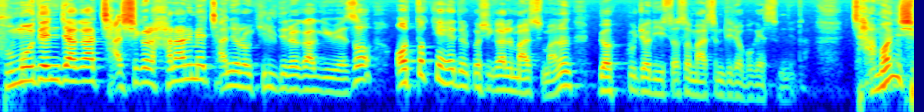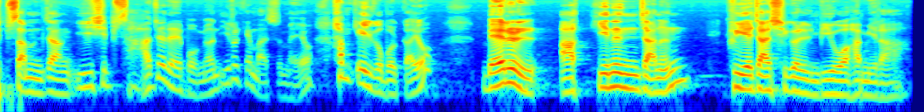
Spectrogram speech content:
부모된 자가 자식을 하나님의 자녀로 길들여가기 위해서 어떻게 해야 될 것인가를 말씀하는 몇 구절이 있어서 말씀드려 보겠습니다. 잠언 13장 24절에 보면 이렇게 말씀해요. 함께 읽어 볼까요? 매를 아끼는 자는 그의 자식을 미워함이라.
